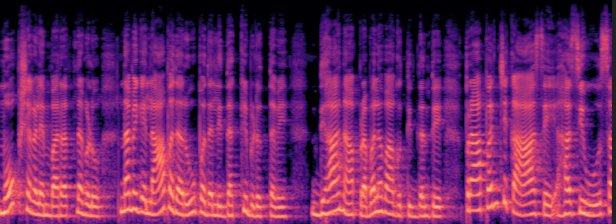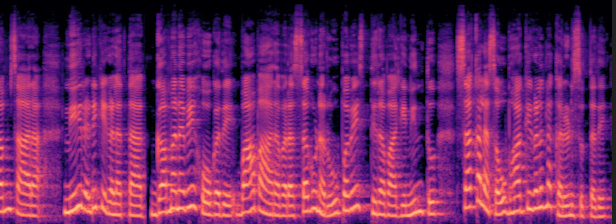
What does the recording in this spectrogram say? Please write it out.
ಮೋಕ್ಷಗಳೆಂಬ ರತ್ನಗಳು ನಮಗೆ ಲಾಭದ ರೂಪದಲ್ಲಿ ದಕ್ಕಿಬಿಡುತ್ತವೆ. ಧ್ಯಾನ ಪ್ರಬಲವಾಗುತ್ತಿದ್ದಂತೆ ಪ್ರಾಪಂಚಿಕ ಆಸೆ, ಹಸಿವು, ಸಂಸಾರ, ನೀರಡಿಕೆಗಳತ್ತ ಗಮನವೇ ಹೋಗದೆ ಬಾಬಾರವರ ಸಗುಣ ರೂಪವೇ ಸ್ಥಿರವಾಗಿ ನಿಂತು ಸಕಲ ಸೌಭಾಗ್ಯಗಳನ್ನು ಕರುಣಿಸುತ್ತದೆ.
